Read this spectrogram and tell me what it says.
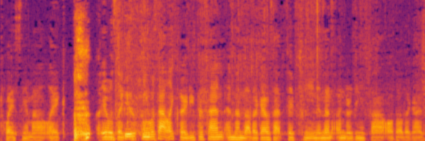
twice the amount. Like it was like Beautiful. he was at like thirty percent, and then the other guy was at fifteen, and then underneath that, all the other guys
